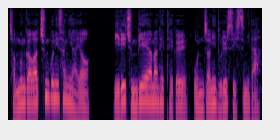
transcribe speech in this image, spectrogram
전문가와 충분히 상의하여 미리 준비해야만 혜택을 온전히 누릴 수 있습니다.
